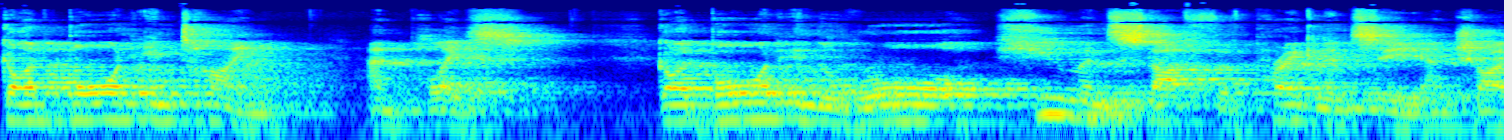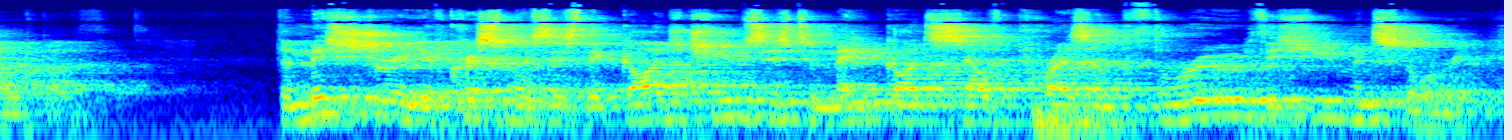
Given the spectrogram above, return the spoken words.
God born in time and place. God born in the raw human stuff of pregnancy and childbirth. The mystery of Christmas is that God chooses to make God's self present through the human story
